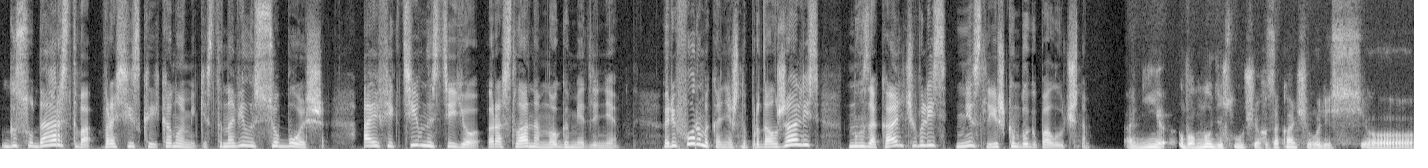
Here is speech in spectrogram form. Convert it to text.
государство в российской экономике становилось все больше, а эффективность ее росла намного медленнее. Реформы, конечно, продолжались, но заканчивались не слишком благополучно они во многих случаях заканчивались э,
